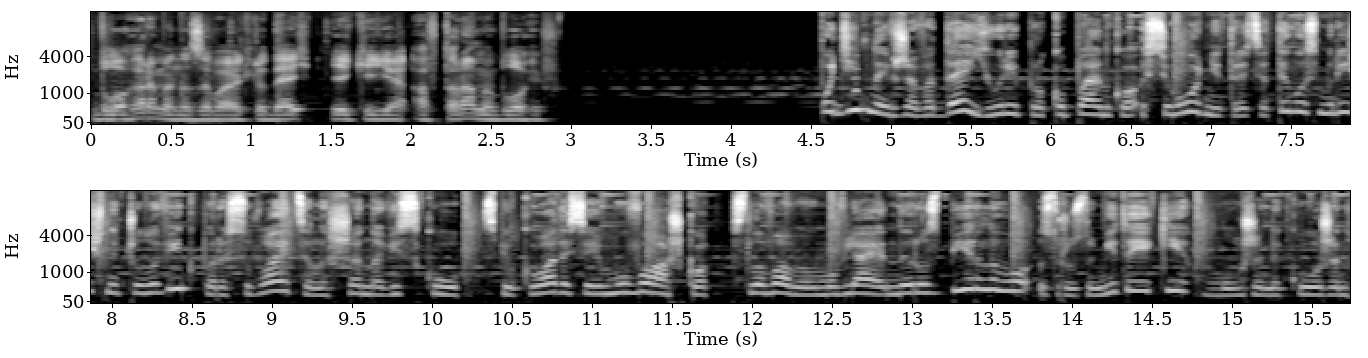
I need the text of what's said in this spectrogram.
Блогерами називають людей, які є авторами блогів. Подібний вже веде Юрій Прокопенко. Сьогодні 38-річний чоловік пересувається лише на візку. Спілкуватися йому важко. Словами вимовляє нерозбірливо, зрозуміти які може не кожен.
